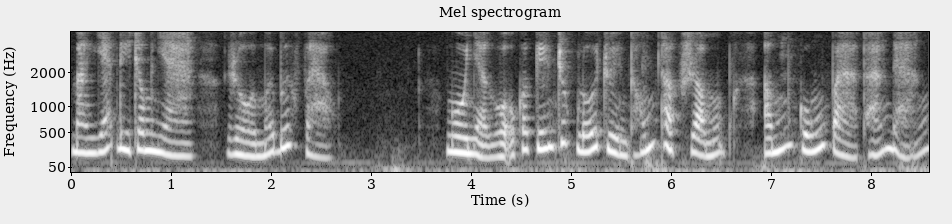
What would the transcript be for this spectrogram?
mang giáp đi trong nhà rồi mới bước vào. Ngôi nhà gỗ có kiến trúc lối truyền thống thật rộng, ấm cúng và thoáng đãng.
